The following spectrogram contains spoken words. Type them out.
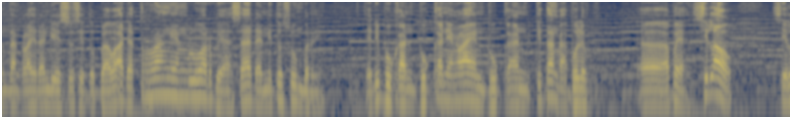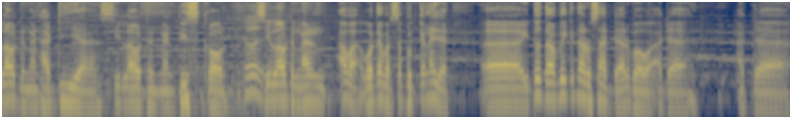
tentang kelahiran Yesus itu bahwa ada terang yang luar biasa dan itu sumbernya. Jadi bukan bukan yang lain, bukan kita nggak boleh eh, apa ya silau, silau dengan hadiah, silau dengan diskon, Betul. silau dengan apa whatever sebutkan aja. Eh, itu tapi kita harus sadar bahwa ada ada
